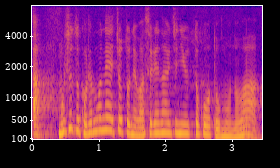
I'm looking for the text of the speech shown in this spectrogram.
あもう一つこれもねちょっとね忘れないうちに言っとこうと思うのは、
